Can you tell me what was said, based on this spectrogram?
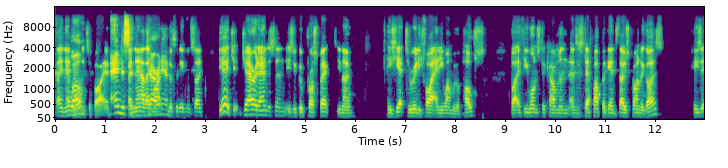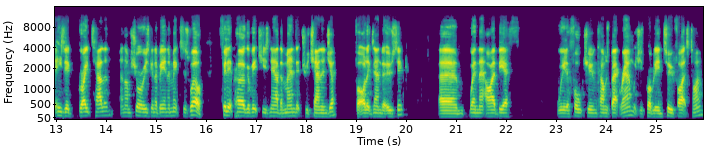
they never well, wanted to fight him. Anderson, and now they Jared might Anderson. look at him and say, "Yeah, J- Jared Anderson is a good prospect." You know, he's yet to really fight anyone with a pulse. But if he wants to come and, and step up against those kind of guys, he's a, he's a great talent, and I'm sure he's going to be in the mix as well. Filip Hrgovic is now the mandatory challenger for Alexander Usyk. Um, when that IBF Wheel of Fortune comes back round, which is probably in two fights' time.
